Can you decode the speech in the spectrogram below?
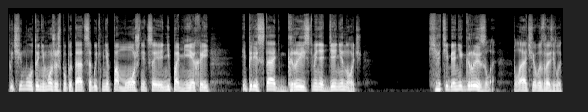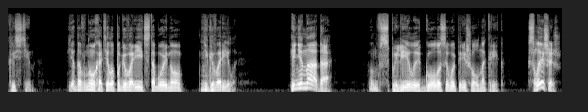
Почему ты не можешь попытаться быть мне помощницей, не помехой, и перестать грызть меня день и ночь? «Я тебя не грызла», — плача возразила Кристин. «Я давно хотела поговорить с тобой, но не говорила». «И не надо!» Он вспылил, и голос его перешел на крик. «Слышишь?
